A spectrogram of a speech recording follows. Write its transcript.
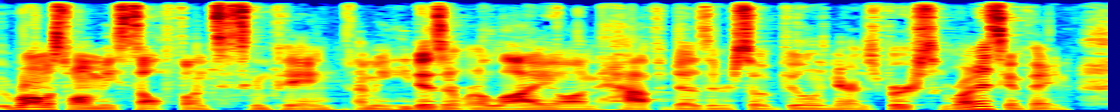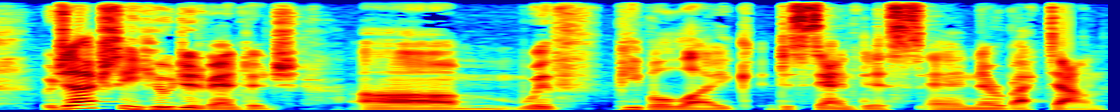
Ramaswamy self funds his campaign. I mean, he doesn't rely on half a dozen or so billionaires virtually run his campaign, which is actually a huge advantage um, with people like DeSantis and Never Back Down.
